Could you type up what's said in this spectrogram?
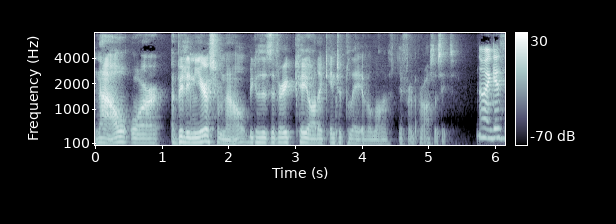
now or a billion years from now because it's a very chaotic interplay of a lot of different processes. No, I guess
